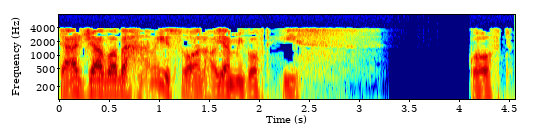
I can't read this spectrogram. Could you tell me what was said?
در جواب همه سوالهایم می‌گفت هیس. گفت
